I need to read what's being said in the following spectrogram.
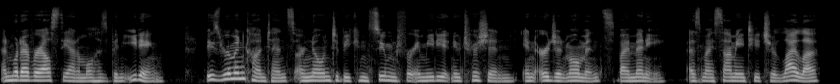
and whatever else the animal has been eating. These rumen contents are known to be consumed for immediate nutrition in urgent moments by many, as my Sami teacher Lila,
